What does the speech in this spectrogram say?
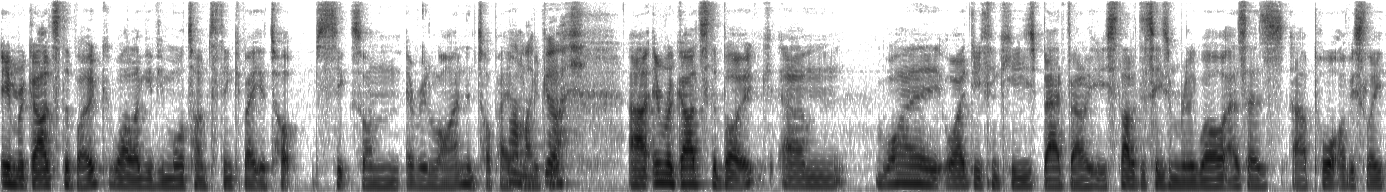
in regards to Boak, while I give you more time to think about your top six on every line and top eight. Oh my midfield, gosh. Uh, in regards to Boak, um, why why do you think he's bad value? He started the season really well, as has uh, Port, obviously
